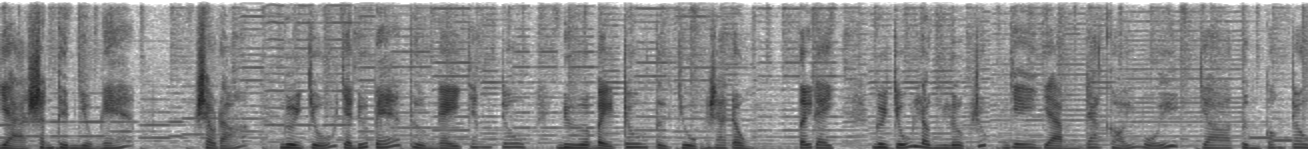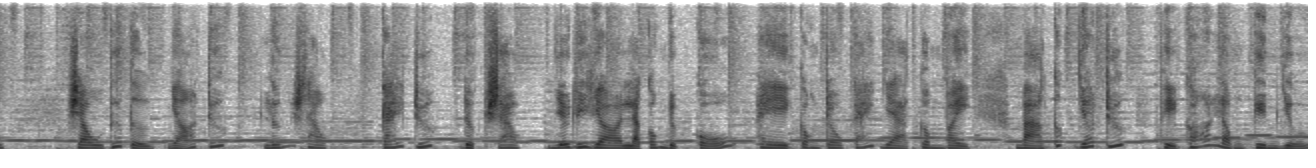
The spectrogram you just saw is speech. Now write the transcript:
và sanh thêm nhiều nghé. Sau đó, người chủ và đứa bé thường ngày chăm trâu đưa bầy trâu từ chuồng ra đồng. Tới đây, người chủ lần lượt rút dây dàm ra khỏi mũi cho từng con trâu. Sau thứ tự nhỏ trước, lớn sau, cái trước, đực sau. Với lý do là con đực cổ hay con trâu cái già cầm bầy mà cất gió trước thì khó lòng kìm giữ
